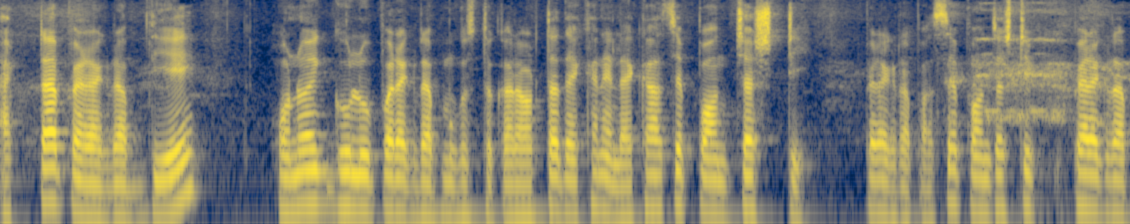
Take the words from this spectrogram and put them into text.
একটা প্যারাগ্রাফ দিয়ে অনেকগুলো প্যারাগ্রাফ মুখস্থ করা। অর্থাৎ এখানে লেখা আছে পঞ্চাশটি প্যারাগ্রাফ আছে। পঞ্চাশটি প্যারাগ্রাফ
